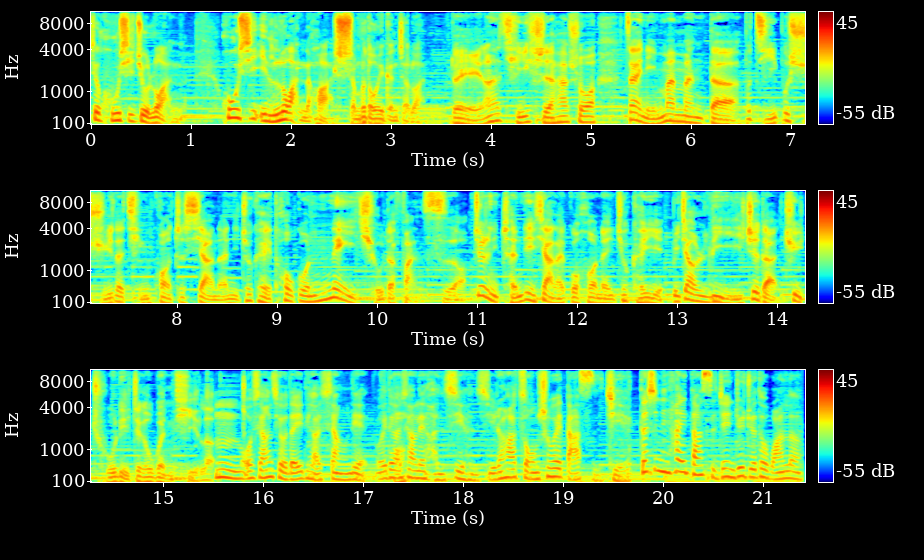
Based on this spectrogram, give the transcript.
这呼吸就乱了。呼吸一乱的话，什么都会跟着乱。对，然后其实他说，在你慢慢的不急不徐的情况之下呢，你就可以透过内求的反思哦，就是你沉淀下来过后呢，你就可以比较理智的去处理这个问题了。嗯，我想起我的一条项链，我一条项链很细很细，然后它总是会打死结，但是你它一打死结，你就觉得完了，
